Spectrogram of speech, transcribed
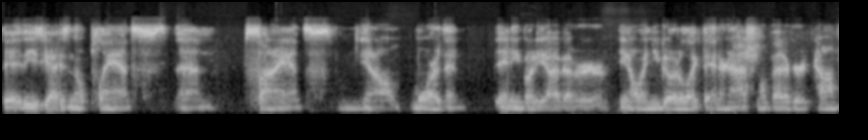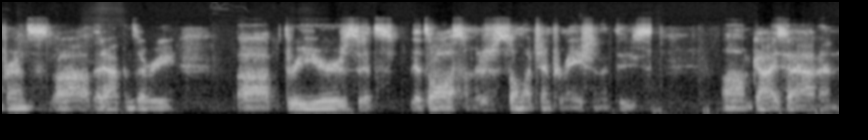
they, these guys know plants and science, you know, more than anybody I've ever, you know, when you go to like the International Vetiver Conference uh, that happens every uh, three years, it's it's awesome. There's just so much information that these um, guys have, and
